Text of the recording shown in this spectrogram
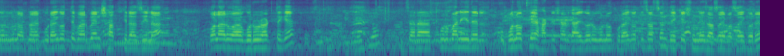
গরুগুলো আপনারা কুড়াই করতে পারবেন সাতক্ষীরা জেলা কলারোয়া গরুর হাট থেকে। যারা কোরবানি ঈদের উপলক্ষে হাড্ডি ষাট গাই গরুগুলো কুড়াই করতে চাচ্ছেন, দেখে শুনে যাচাই বাছাই করে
